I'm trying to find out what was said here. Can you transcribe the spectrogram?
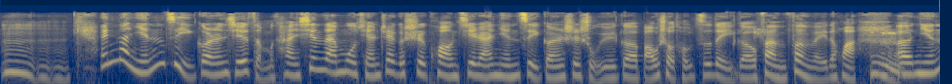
嗯嗯嗯，哎，那您自己个人其实怎么看？现在目前这个市况，既然您自己个人是属于一个保守投资的一个范氛围的话，嗯，呃，您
